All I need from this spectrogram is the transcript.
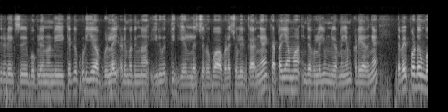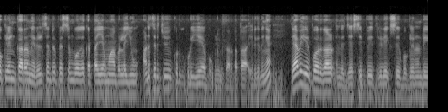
த்ரீ டேக்ஸு புக்லைன் வண்டி கேட்கக்கூடிய விலை அப்படின்னு பார்த்தீங்கன்னா இருபத்தி ஏழு லட்சம் ரூபாய் விலை சொல்லியிருக்காருங்க. கட்டாயமாக இந்த விலையும் நிர்ணயம் கிடையாதுங்க. தேவைப்படும் பொக்லின் காரர் நேரில் சென்று பேசும்போது கட்டாயமாக விலையும் அனுசரித்து கொடுக்கக்கூடிய புக்லைன் கார்ட்டை தான் இருக்குதுங்க. தேவை இருப்பவர்கள் இந்த ஜேசிபி த்ரீ டேக்ஸு புக்லின் வண்டி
